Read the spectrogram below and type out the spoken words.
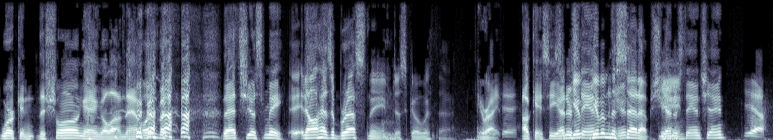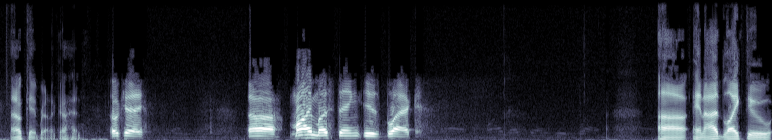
working the schlong angle on that one, but that's just me. it all has a breast theme. Just go with that. You're right. Okay. Okay, so you So understand? give him the you- setup, You understand, Shane? Yeah. Okay, brother, go ahead. Okay. Uh, my Mustang is black. Uh, and I'd like to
